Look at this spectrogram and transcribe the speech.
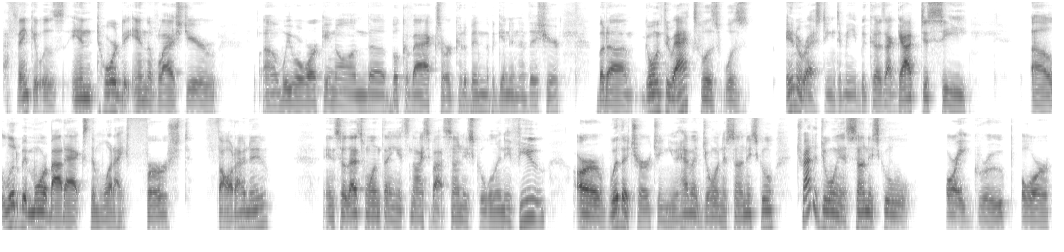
I think it was in toward the end of last year uh, we were working on the book of Acts or it could have been the beginning of this year. But uh, going through Acts was was interesting to me because I got to see a little bit more about Acts than what I first thought I knew. And so that's one thing it's nice about Sunday school. And if you are with a church and you haven't joined a Sunday school, try to join a Sunday school or a group or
